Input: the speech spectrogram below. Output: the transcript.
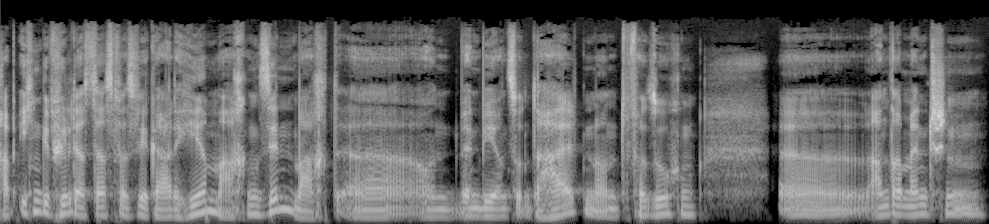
habe ich ein Gefühl, dass das, was wir gerade hier machen, Sinn macht. Äh, und wenn wir uns unterhalten und versuchen, äh, andere Menschen,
